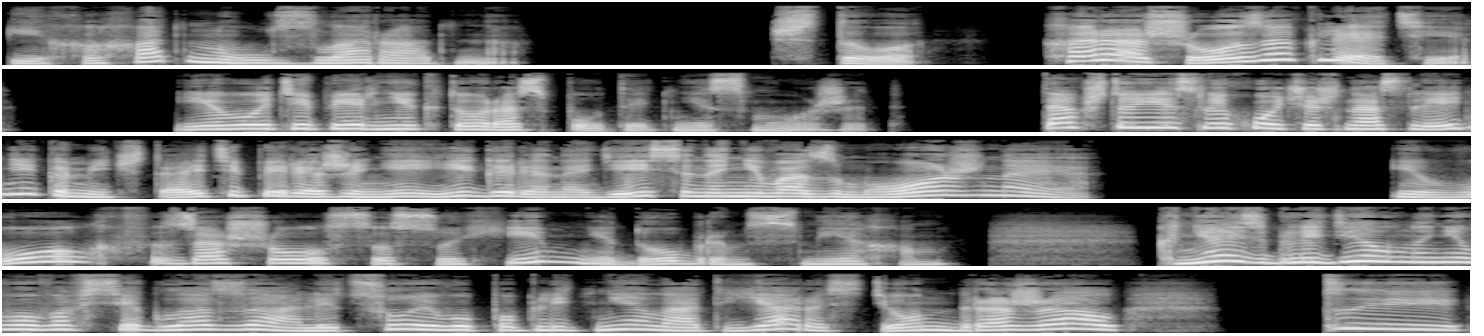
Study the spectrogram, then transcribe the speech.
И хохотнул злорадно. «Что, хорошо заклятие? Его теперь никто распутать не сможет. Так что, если хочешь наследника, мечтай теперь о жене Игоря, надейся на невозможное. И Волхв зашелся сухим недобрым смехом. Князь глядел на него во все глаза, лицо его побледнело от ярости, он дрожал. «Ты,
